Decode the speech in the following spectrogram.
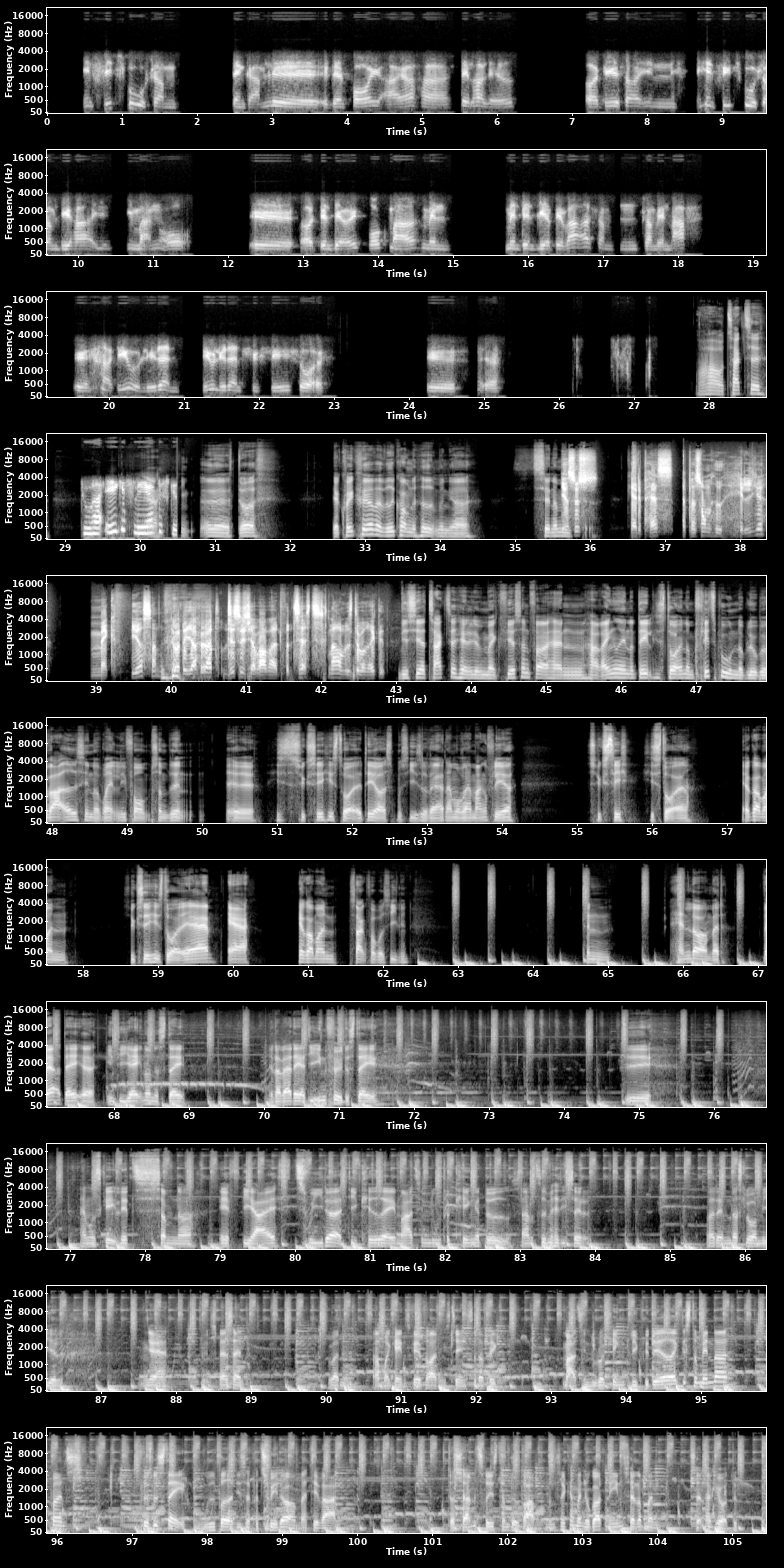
en flitsbo, som den gamle, øh, den forrige ejer har, selv har lavet. Og det er så en, en fitsko, som de har i, i mange år. Øh, og den bliver jo ikke brugt meget, men, men den bliver bevaret som, den, som en var. Øh, og det er jo lidt af en, det er jo lidt af en succeshistorie. Øh, ja. Wow, tak til... Du har ikke flere ja, beskeder. Øh, det var... Jeg kunne ikke høre, hvad vedkommende hed, men jeg sender mig... Jeg synes, kan det passe, at personen hed Helge McPherson? Det var det, jeg hørte. Det synes jeg bare var et fantastisk navn, hvis det var rigtigt. Vi siger tak til Helge McPherson, for at han har ringet ind og delt historien om flitsbuen, der blev bevaret i sin oprindelige form, som den øh, succeshistorie, det er også må sige at være. Der må være mange flere succeshistorier. Her kommer en succeshistorie. Ja, ja. Her kommer en sang fra Brasilien. Den handler om, at hver dag er indianernes dag. Eller hver dag er de indfødtes dag. Det er måske lidt som når FBI tweeter, at de er kede af, at Martin Luther King er død, samtidig med at de selv var dem, der slog ham ihjel. Ja, det er sandt. Det var den amerikanske efterretningstjeneste, der fik Martin Luther King likvideret. Ikke desto mindre på hans fødselsdag udbreder de sig på Twitter om, at det var... Det var sørme trist, han blev dræbt. Men så kan man jo godt mene, selvom man selv har gjort det.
